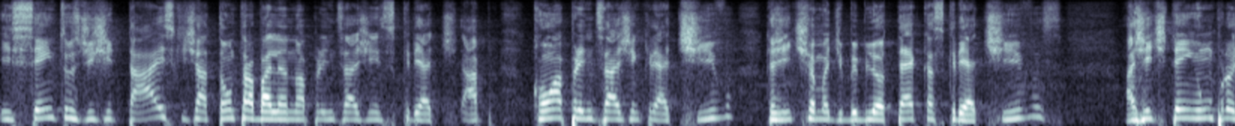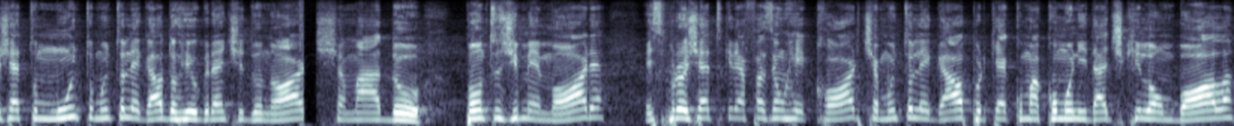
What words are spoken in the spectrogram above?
e centros digitais que já estão trabalhando aprendizagens com aprendizagem criativa, que a gente chama de bibliotecas criativas. A gente tem um projeto muito, muito legal do Rio Grande do Norte, chamado Pontos de Memória. Esse projeto queria fazer um recorte, é muito legal, porque é com uma comunidade quilombola,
